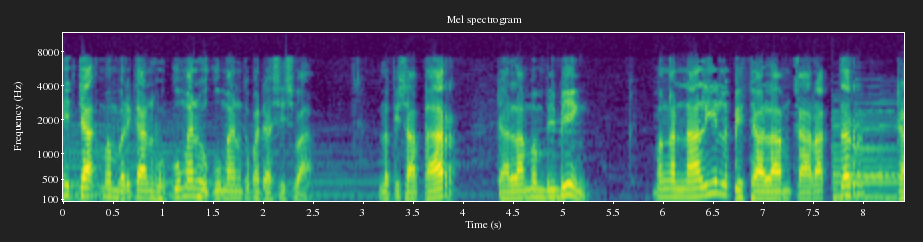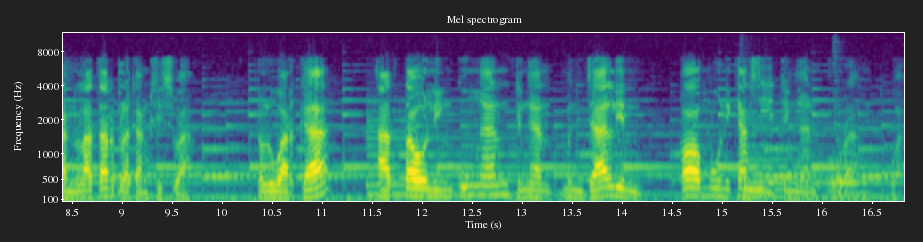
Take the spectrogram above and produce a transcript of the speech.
tidak memberikan hukuman-hukuman kepada siswa. Lebih sabar dalam membimbing, mengenali lebih dalam karakter dan latar belakang siswa, keluarga, atau lingkungan dengan menjalin komunikasi dengan orang tua.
